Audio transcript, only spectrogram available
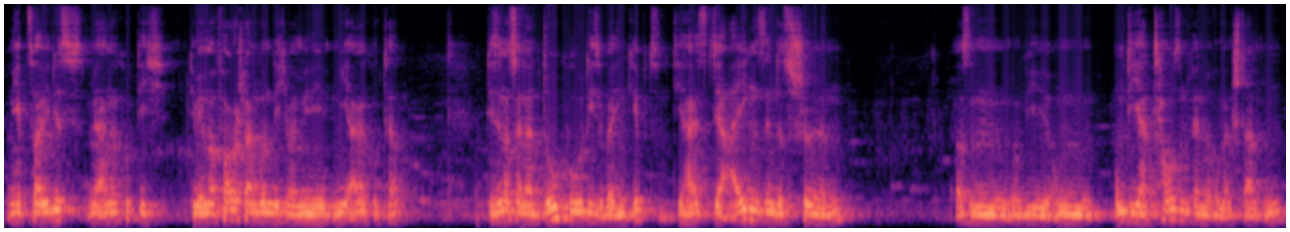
Und ich habe zwei Videos mir angeguckt, die, ich, die mir immer vorgeschlagen wurden, die ich aber mir nie, nie angeguckt habe. Die sind aus einer Doku, die es über ihn gibt. Die heißt Der Eigensinn des Schönen. Aus dem, irgendwie um, um die Jahrtausendwende rum entstanden.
